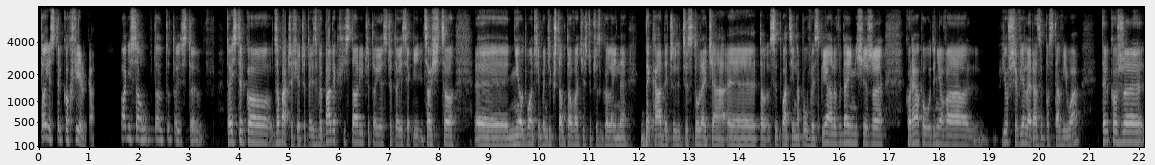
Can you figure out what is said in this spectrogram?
To jest tylko chwilka. Oni są, to, to, to jest to jest tylko, zobaczy się, czy to jest wypadek w historii, czy to jest, czy to jest jakieś, coś, co e, nieodłącznie będzie kształtować jeszcze przez kolejne dekady czy, czy stulecia e, to sytuację na Półwyspie, ale wydaje mi się, że Korea Południowa już się wiele razy postawiła tylko że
